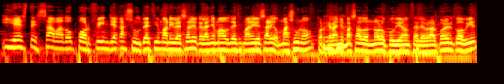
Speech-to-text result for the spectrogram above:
Y este sábado por fin llega su décimo aniversario, que le han llamado décimo aniversario más uno, porque el año pasado no lo pudieron celebrar por el COVID.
